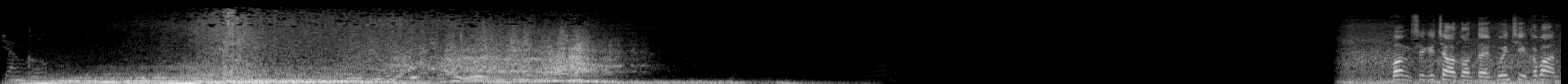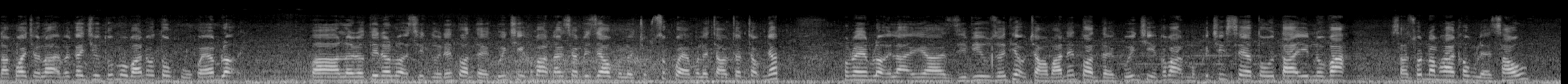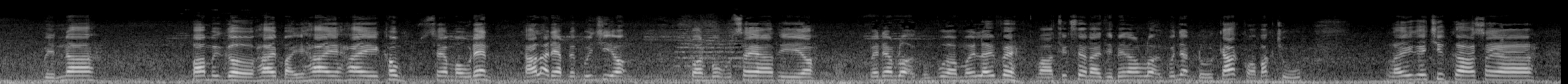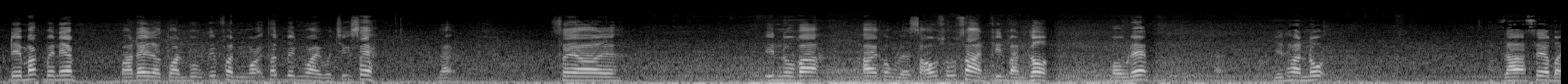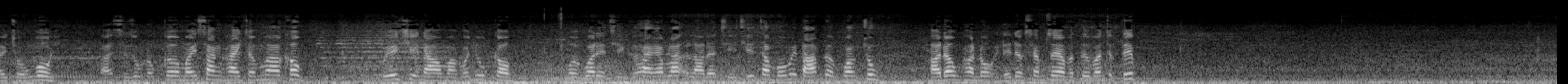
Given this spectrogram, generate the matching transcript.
Jungle. Vâng, xin kính chào toàn thể quý anh chị các bạn đã quay trở lại với kênh youtube mua bán ô tô của Khỏe Em Lợi. Và lời đầu tiên Em Lợi xin gửi đến toàn thể quý anh chị các bạn đang xem video một lời chúc sức khỏe, một lời chào trân trọng nhất. Hôm nay Em Lợi lại à, review giới thiệu chào bán đến toàn thể quý anh chị các bạn một cái chiếc xe Toyota Innova. Sản xuất năm 2006 Biển à, uh, 30G27220 Xe màu đen khá là đẹp đấy quý anh chị ạ. Toàn bộ xe thì uh, bên em lợi cũng vừa mới lấy về. Và chiếc xe này thì bên em lợi có nhận đổi cát của bác chủ. Lấy cái chiếc uh, xe D-Max bên em. Và đây là toàn bộ cái phần ngoại thất bên ngoài của chiếc xe. Đấy. xe uh, Innova 2006 số sàn phiên bản G màu đen đến Hà Nội ra xe 7 chỗ ngồi Đấy, sử dụng động cơ máy xăng 2.0 quý anh chị nào mà có nhu cầu mời qua địa chỉ cửa hàng em lại là địa chỉ 948 đường Quang Trung, Hà Đông, Hà Nội để được xem xe và tư vấn trực tiếp.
